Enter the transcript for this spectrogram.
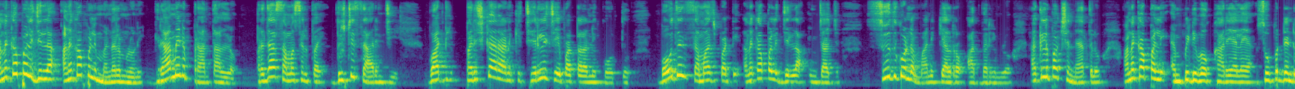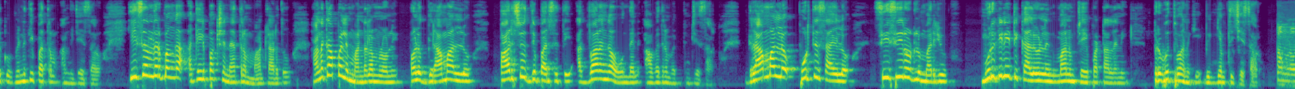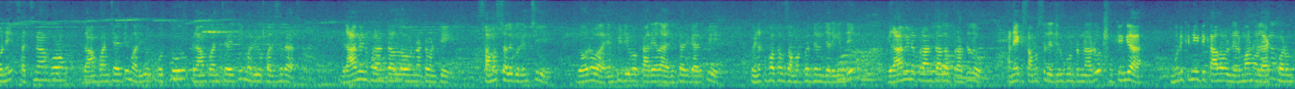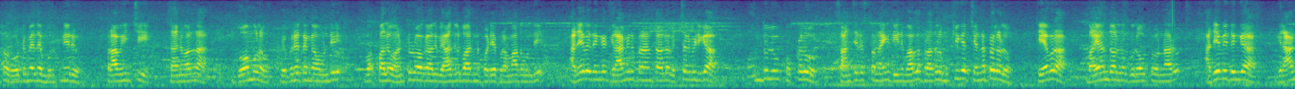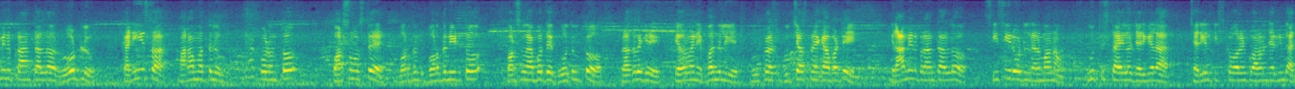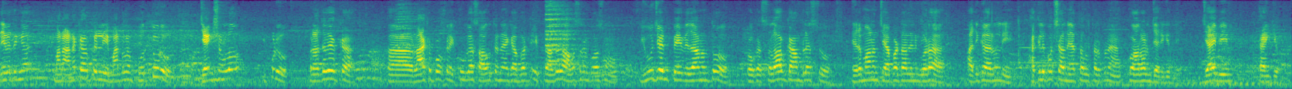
అనకాపల్లి జిల్లా అనకాపల్లి మండలంలోని గ్రామీణ ప్రాంతాల్లో ప్రజా సమస్యలపై దృష్టి సారించి వాటి పరిష్కారానికి చర్యలు చేపట్టాలని కోరుతూ బహుజన్ సమాజ్ పార్టీ అనకాపల్లి జిల్లా ఇన్ఛార్జ్ సూదుకొండ మాణిక్యాలరావు ఆధ్వర్యంలో అఖిలపక్ష నేతలు అనకాపల్లి ఎంపీడీఓ కార్యాలయ సూపరింటెండెంట్కు వినతి పత్రం అందజేశారు. ఈ సందర్భంగా అఖిలపక్ష నేతలు మాట్లాడుతూ అనకాపల్లి మండలంలోని పలు గ్రామాల్లో పారిశుద్ధ్య పరిస్థితి అధ్వానంగా ఉందని ఆవేదన వ్యక్తం చేశారు. గ్రామాల్లో పూర్తి స్థాయిలో సీసీ రోడ్లు మరియు మురుగునీటి కాలువల నిర్మాణం చేపట్టాలని ప్రభుత్వానికి విజ్ఞప్తి చేశారు. మండలంలోని సత్యనారాయణపురం గ్రామ పంచాయతీ మరియు కొత్తూరు గ్రామ పంచాయతీ మరియు పరిసర గ్రామీణ ప్రాంతాల్లో ఉన్నటువంటి సమస్యల గురించి గౌరవ ఎంపీడీఓ కార్యాలయ అధికారి గారికి వినతిపత్రం సమర్పించడం జరిగింది. గ్రామీణ ప్రాంతాల్లో ప్రజలు అనేక సమస్యలు ఎదుర్కొంటున్నారు. ముఖ్యంగా మురికి నీటి కాలువల నిర్మాణం లేకపోవడంతో రోడ్డు మీదే మురికి నీరు ప్రవహించి దానివల్ల దోమలు విపరీతంగా ఉండి పలు అంటురోగాలు వ్యాధుల బారిన పడే ప్రమాదం ఉంది. అదేవిధంగా గ్రామీణ ప్రాంతాల్లో విచ్చలవిడిగా పందులు కుక్కలు సంచరిస్తున్నాయి. దీనివల్ల ప్రజలు ముఖ్యంగా చిన్నపిల్లలు తీవ్ర భయాందోళనకు గురవుతూ ఉన్నారు. అదేవిధంగా గ్రామీణ ప్రాంతాల్లో రోడ్లు కనీస మరమ్మతులు లేకపోవడంతో వర్షం వస్తే బురద బురద నీటితో వర్షం లేకపోతే గోతులతో ప్రజలకి తీవ్రమైన ఇబ్బందులు గురిక- గురిచేస్తున్నాయి కాబట్టి గ్రామీణ ప్రాంతాల్లో సీసీ రోడ్ల నిర్మాణం పూర్తి స్థాయిలో జరిగేలా చర్యలు తీసుకోవాలని కోరడం జరిగింది. అదేవిధంగా మన అనకాపల్లి మండలం పొత్తూరు జంక్షన్లో ఇప్పుడు ప్రజల యొక్క రాకపోకలు ఎక్కువగా సాగుతున్నాయి కాబట్టి ప్రజల అవసరం కోసం యూజ్ అండ్ పే విధానంతో ఒక సులాబ్ కాంప్లెక్స్ నిర్మాణం చేపట్టాలని కూడా అధికారులని అఖిలపక్షాల నేతల తరపున కోరడం జరిగింది. జై భీమ్. Thank you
